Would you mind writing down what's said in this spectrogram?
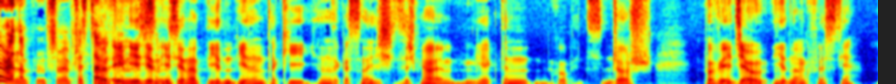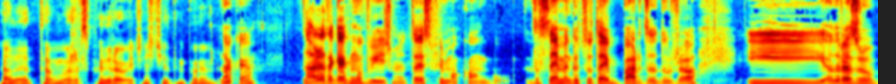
ogóle, no, w sumie przez cały No, film... Jest, jeden, jest jeden, jeden, jeden taki, jedna taka scena, gdzie się zaśmiałem, jak ten chłopiec Josh powiedział jedną kwestię, ale to może w spoilerowej części o tym powiem. Okej. No ale tak jak mówiliśmy, to jest film o Kongu. Dostajemy go tutaj bardzo dużo i od razu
